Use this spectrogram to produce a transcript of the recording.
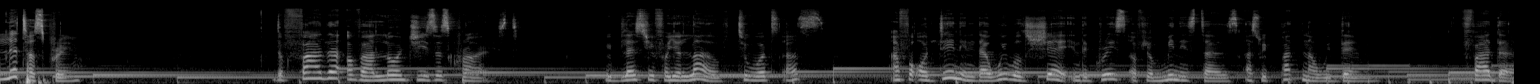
Let us pray. The Father of our Lord Jesus Christ, we bless you for your love towards us and for ordaining that we will share in the grace of your ministers as we partner with them. Father,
